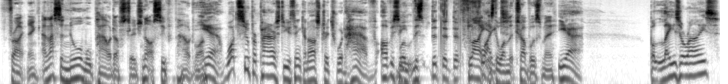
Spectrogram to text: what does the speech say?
Frightening. And that's a normal powered ostrich, not a super powered one. Yeah. What superpowers do you think an ostrich would have? Obviously, Well, this the, the, the Flight, is the one that troubles me. Yeah. But laser eyes?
